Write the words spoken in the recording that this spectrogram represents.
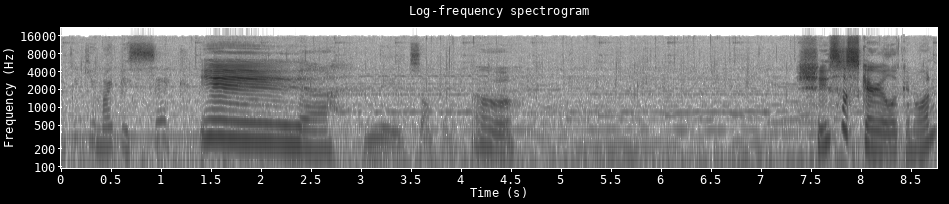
I think you might be sick. Yeah. Need something? Oh. She's a scary looking one.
